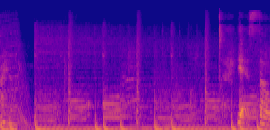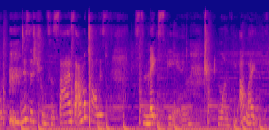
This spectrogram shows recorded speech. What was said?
right here. Yes so this is true to size so i'm gonna call this snake skin onesie. I like this.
